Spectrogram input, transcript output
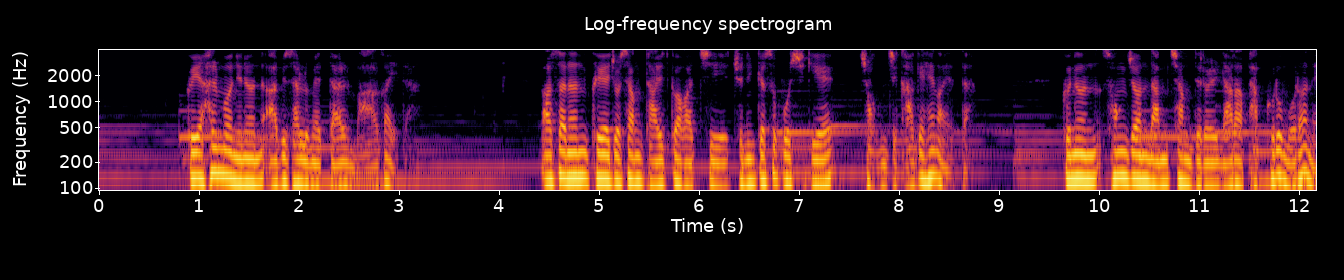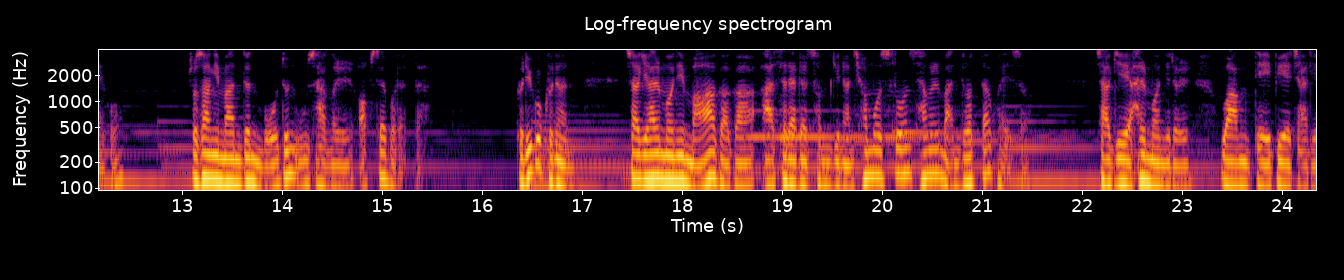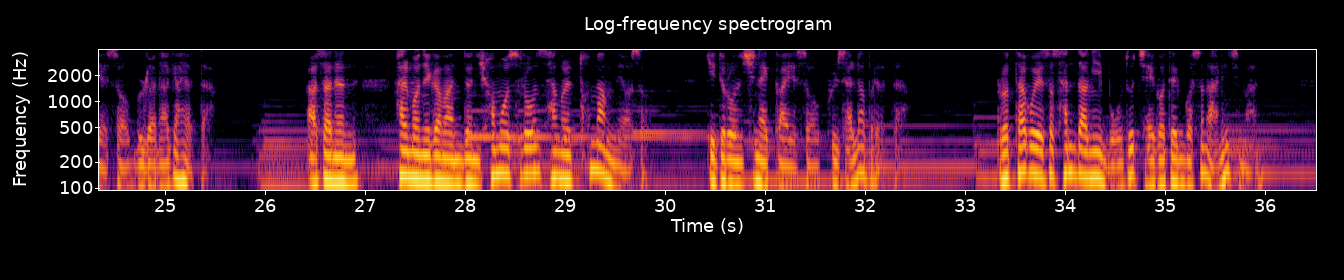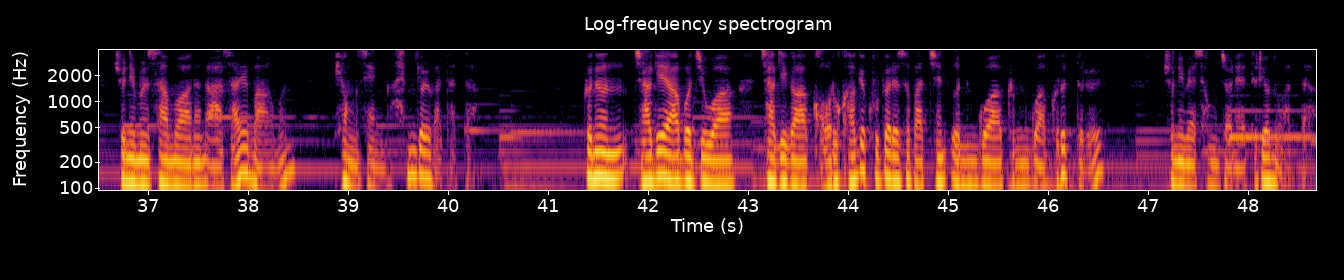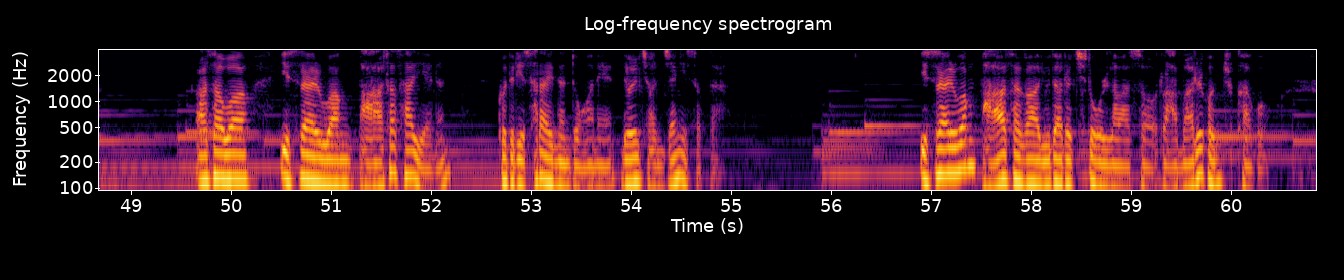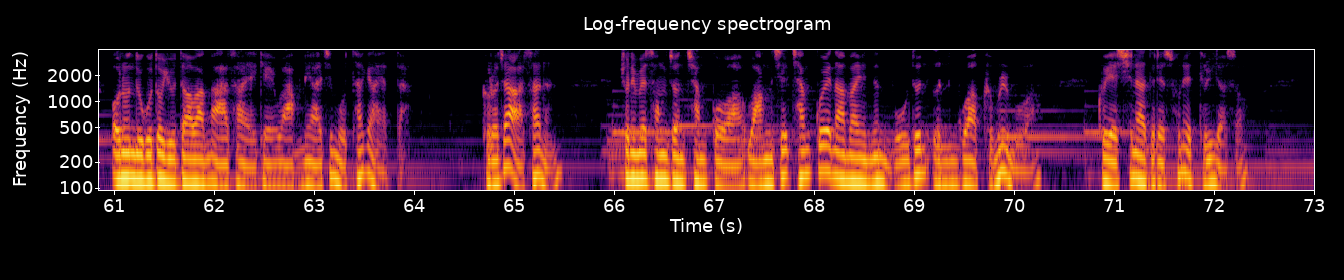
그의 할머니는 아비살롬의 딸 마아가이다. 아사는 그의 조상 다윗과 같이 주님께서 보시기에 정직하게 행하였다. 그는 성전 남창들을 나라 밖으로 몰아내고 조상이 만든 모든 우상을 없애버렸다. 그리고 그는 자기 할머니 마아가가 아세라를 섬기는 혐오스러운 상을 만들었다고 해서 자기의 할머니를 왕 데비의 자리에서 물러나게 하였다. 아사는 할머니가 만든 혐오스러운 상을 토막내어서 기드론 시내가에서 불살라버렸다. 그렇다고 해서 산당이 모두 제거된 것은 아니지만 주님을 사모하는 아사의 마음은 평생 한결같았다. 그는 자기의 아버지와 자기가 거룩하게 구별해서 바친 은과 금과 그릇들을 주님의 성전에 들여놓았다. 아사와 이스라엘 왕 바하사 사이에는 그들이 살아있는 동안에 늘 전쟁이 있었다. 이스라엘 왕 바하사가 유다를 치러 올라와서 라마를 건축하고 어느 누구도 유다 왕 아사에게 왕래하지 못하게 하였다. 그러자 아사는 주님의 성전 창고와 왕실 창고에 남아 있는 모든 은과 금을 모아 그의 신하들의 손에 들려서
